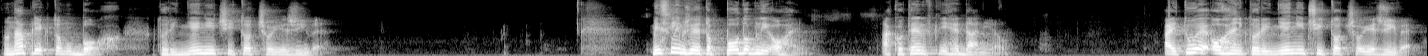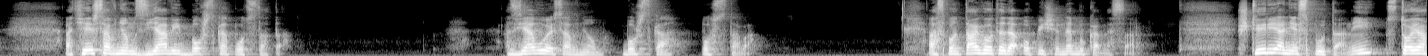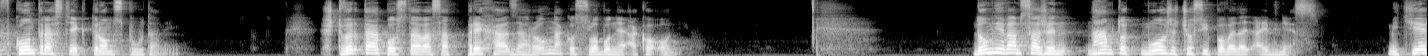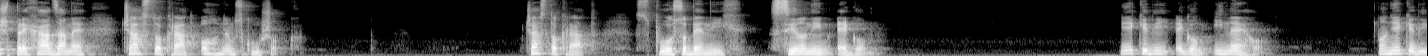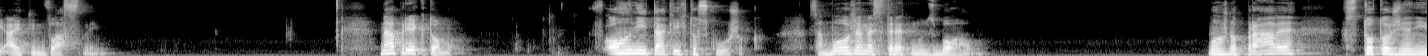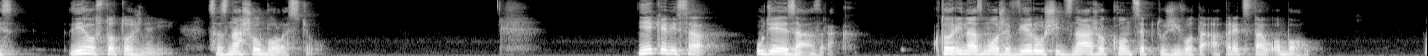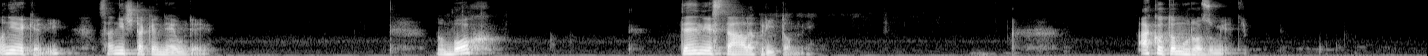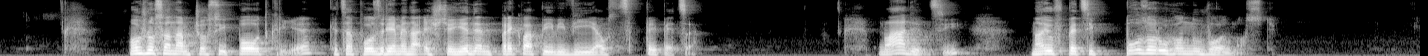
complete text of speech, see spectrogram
no napriek tomu Boh, ktorý neničí to, čo je živé. Myslím, že je to podobný oheň, ako ten v knihe Daniel. Aj tu je oheň, ktorý neničí to, čo je živé. A tiež sa v ňom zjaví božská podstata. A zjavuje sa v ňom božská postava. Aspoň tak ho teda opíše Nebukadnesar. Štyria nespútaní stoja v kontraste k trom spútaným. Štvrtá postava sa prechádza rovnako slobodne ako oni. Domnievam sa, že nám to môže čosi povedať aj dnes. My tiež prechádzame častokrát ohňom skúšok. Častokrát spôsobených silným egom. Niekedy egom iného, no niekedy aj tým vlastným. Napriek tomu, v ohni takýchto skúšok sa môžeme stretnúť s Bohom. Možno práve v stotožnení, jeho stotožnení sa s našou bolesťou. Niekedy sa udeje zázrak ktorý nás môže vyrušiť z nášho konceptu života a predstav o Bohu. No niekedy sa nič také neudeje. No Boh, ten je stále prítomný. Ako tomu rozumieť? Možno sa nám čosi poodkrie, keď sa pozrieme na ešte jeden prekvapivý výjav z tej pece. Mládenci majú v peci pozoruhodnú voľnosť.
